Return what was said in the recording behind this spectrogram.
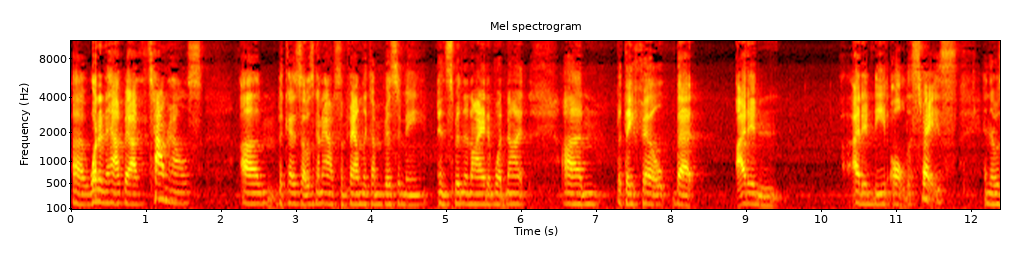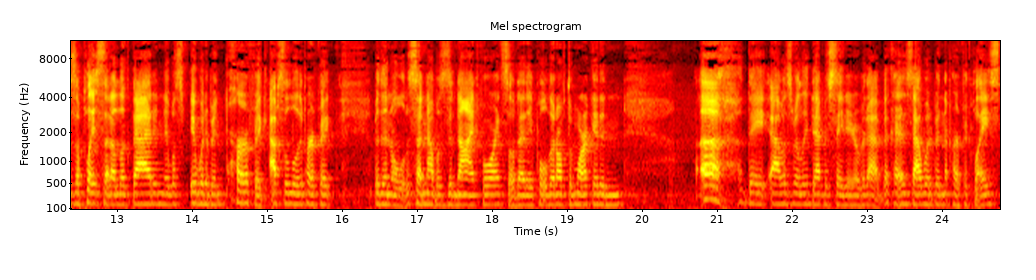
uh, one and a half bath townhouse um, because I was going to have some family come visit me and spend the night and whatnot. Um, but they felt that I didn't, I didn't need all the space. And there was a place that I looked at, and it was, it would have been perfect, absolutely perfect but then all of a sudden I was denied for it, so that they pulled it off the market, and uh, they I was really devastated over that because that would have been the perfect place.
